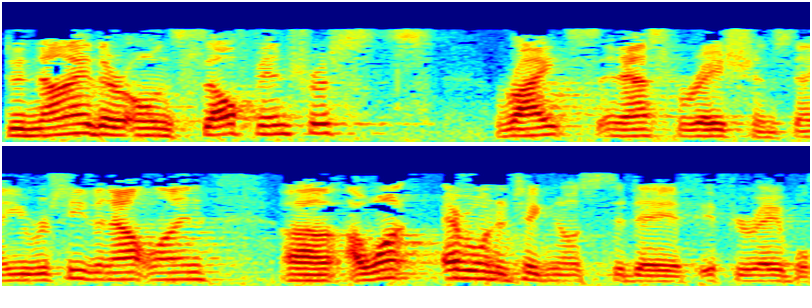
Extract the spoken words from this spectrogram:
deny their own self interests, rights, and aspirations. Now, you received an outline. Uh, I want everyone to take notes today if, if you're able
